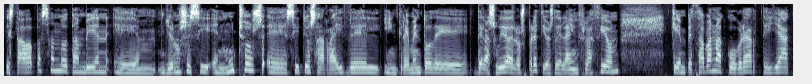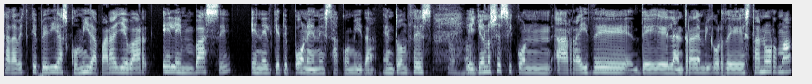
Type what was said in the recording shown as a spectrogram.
Estaba pasando también, eh, yo no sé si en muchos eh, sitios a raíz del incremento de, de la subida de los precios, de la inflación, que empezaban a cobrarte ya cada vez que pedías comida para llevar el envase en el que te ponen esa comida. Entonces, eh, yo no sé si con a raíz de, de la entrada en vigor de esta norma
